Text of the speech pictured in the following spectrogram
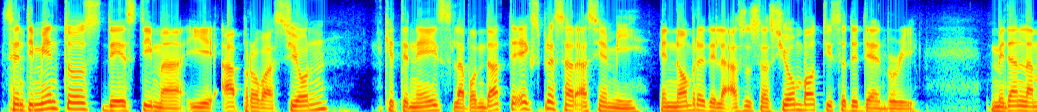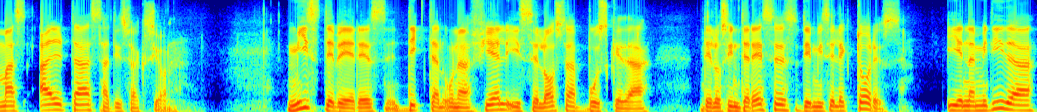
sentimientos de estima y aprobación que tenéis la bondad de expresar hacia mí en nombre de la Asociación Bautista de Danbury me dan la más alta satisfacción. Mis deberes dictan una fiel y celosa búsqueda de los intereses de mis electores, y en la medida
